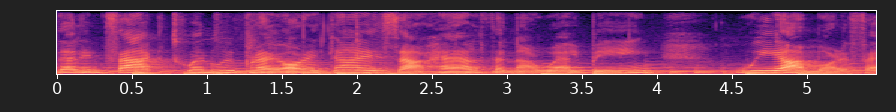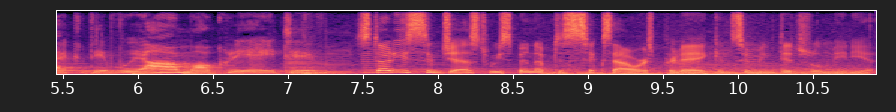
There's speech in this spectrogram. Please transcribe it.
that in fact, when we prioritize our health and our well being, we are more effective, we are more creative. Studies suggest we spend up to six hours per day consuming digital media.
